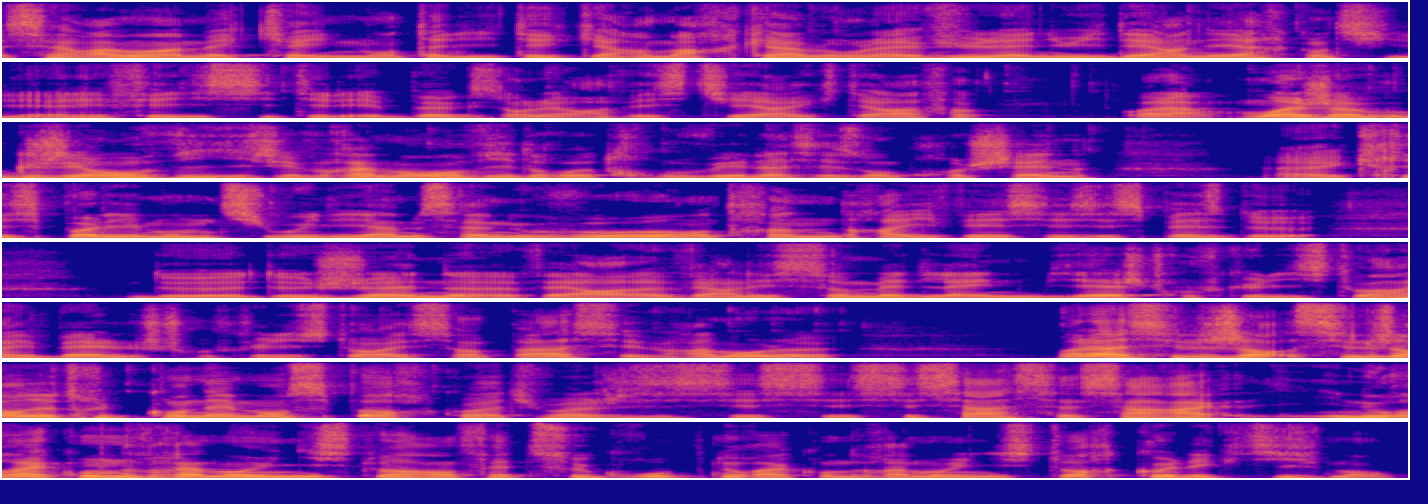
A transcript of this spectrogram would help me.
C'est vraiment un mec qui a une mentalité qui est remarquable. On l'a vu la nuit dernière quand il est allé féliciter les Bucks dans leur vestiaire, etc. Enfin, voilà. Moi, j'avoue que j'ai envie, j'ai vraiment envie de retrouver la saison prochaine euh, Chris Paul et Monty Williams à nouveau en train de driver ces espèces de, jeunes vers, vers les sommets de la NBA. Je trouve que l'histoire est belle, je trouve que l'histoire est sympa. C'est vraiment le, voilà, c'est le genre, c'est le genre de truc qu'on aime en sport, quoi. Tu vois, c'est c'est- ça, ça, ça Il nous raconte vraiment une histoire en fait. Ce groupe nous raconte vraiment une histoire collectivement,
